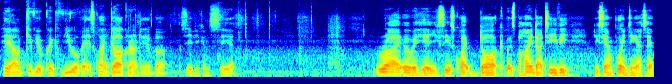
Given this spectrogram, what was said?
here, I'll give you a quick view of it. It's quite dark around here, but see if you can see it right over here. You see it's quite dark, but it's behind our TV. You see I'm pointing at it.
